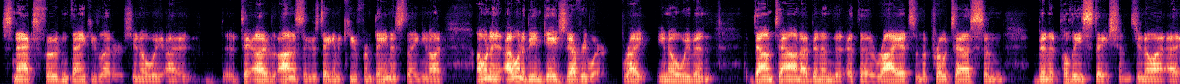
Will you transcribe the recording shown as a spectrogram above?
snacks, food, and thank you letters. You know, we I, honestly was taking a cue from Dana's thing. You know, I I want to I want to be engaged everywhere, right? You know, we've been downtown. I've been in the at the riots and the protests and been at police stations. You know, I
